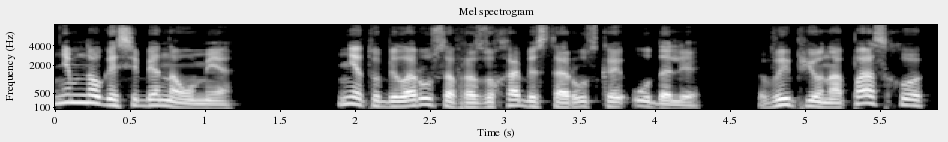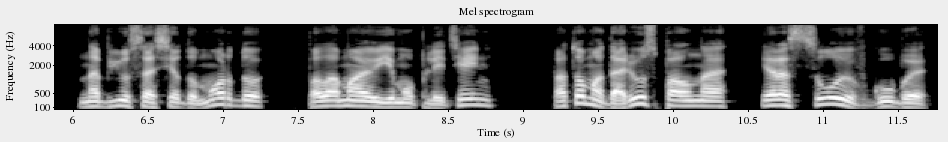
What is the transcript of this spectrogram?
Немного себе на уме. Нет у белорусов разухабистой русской удали. Выпью на Пасху, набью соседу морду, поломаю ему плетень, потом одарю сполна и расцелую в губы,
